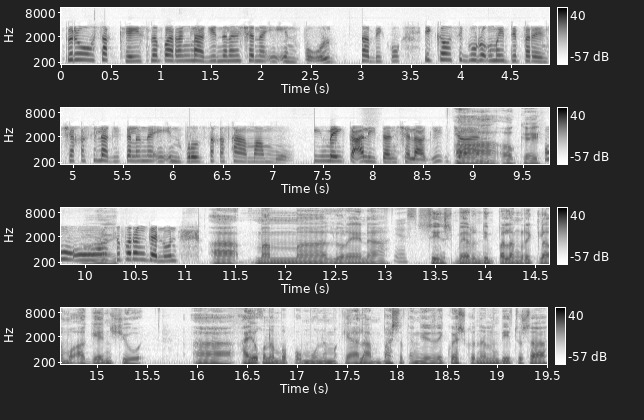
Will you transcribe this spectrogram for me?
Pero sa case na parang lagi na lang siya nai-involve, sabi ko, ikaw siguro ang may diferensya kasi lagi ka lang nai-involve sa kasama mo. May kaalitan siya lagi dyan. Ah, okay. Oo, Alright. so parang ganun. Ah, Ma'am ah, Lorena, Yes. since meron din palang reklamo against you, ah, ayoko na po muna makialam. Basta ang request ko na lang dito sa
